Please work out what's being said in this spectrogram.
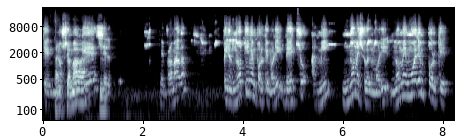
que Está no sé por qué, es Mm. inflamada, pero no tienen por qué morir. De hecho, a mí no me suelen morir. No me mueren porque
